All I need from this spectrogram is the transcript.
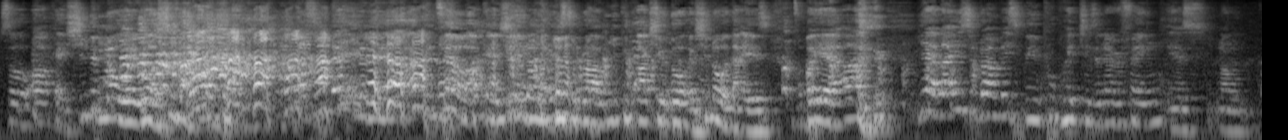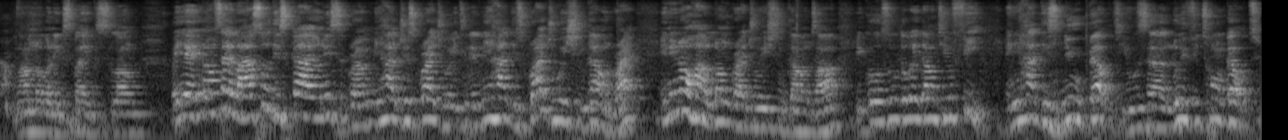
So, okay, she didn't know what it was. She like, okay. Definitely, I can tell. Okay, she didn't know what Instagram. You can ask your daughter. She know what that is. But yeah, uh, yeah, like Instagram, basically, you put pictures and everything is, know, I'm not gonna explain it's long. But yeah, you know what I'm saying? Like I saw this guy on Instagram, he had just graduated and he had this graduation gown, right? And you know how long graduation gowns are? It goes all the way down to your feet. And he had this new belt. It was a Louis Vuitton belt.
